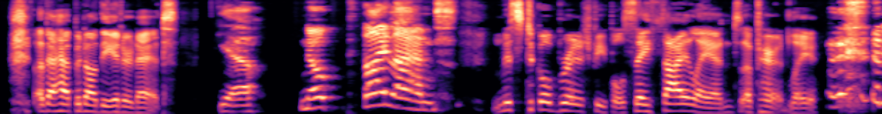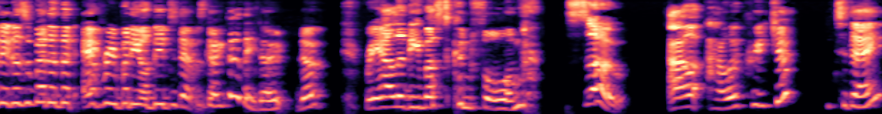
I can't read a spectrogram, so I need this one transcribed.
that happened on the internet. Yeah. Nope. Thailand mystical British people say Thailand, apparently. and it doesn't matter that everybody on the internet was going, no, they don't. No, reality must conform. So, our our creature today,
